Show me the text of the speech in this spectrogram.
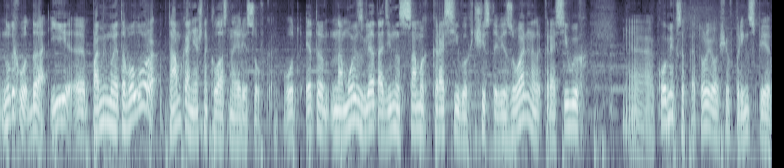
Ну так вот, да. И э, помимо этого лора, там, конечно, классная рисовка. Вот это, на мой взгляд, один из самых красивых, чисто визуально красивых э, комиксов, которые вообще, в принципе,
